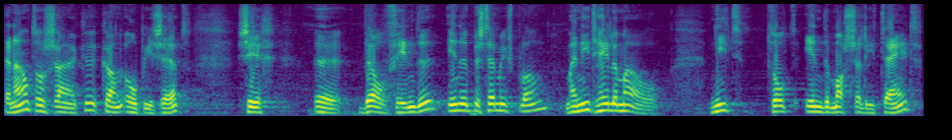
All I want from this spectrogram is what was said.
een aantal zaken kan OPZ zich uh, wel vinden in het bestemmingsplan, maar niet helemaal. Niet tot in de massaliteit.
